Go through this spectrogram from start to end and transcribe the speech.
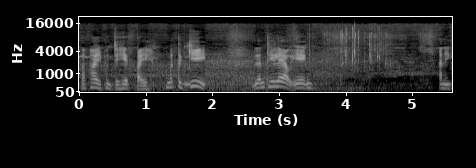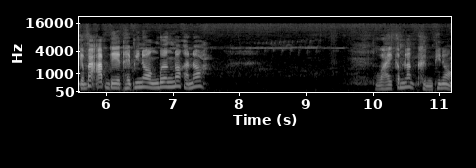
ป้าไผ่เพิ่งจะเฮ็ดไป เมื่อตะกี้เดือนที่แล้วเอง อันนี้ก็มาอัปเดตให้พี่น้องเบิ่งเนาะค่ะเนาะไว้กำลังขึ้นพี่น้อง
